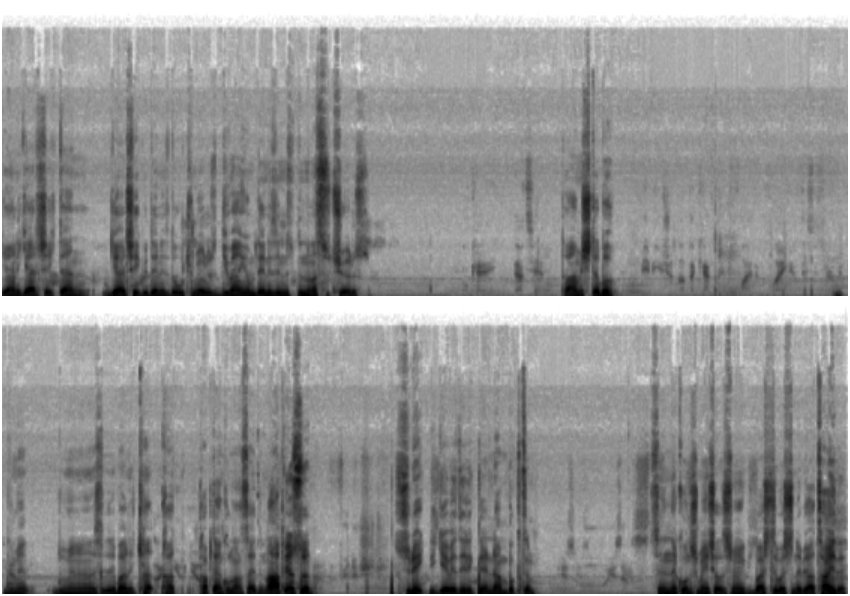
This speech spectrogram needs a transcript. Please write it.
Yani gerçekten gerçek bir denizde uçmuyoruz. Givanyum denizinin üstünde nasıl uçuyoruz? Tamam işte bu. Bu, me bu menajeri bari ka- kat- kaptan kullansaydı. Ne yapıyorsun? Sürekli gevezeliklerinden bıktım. Seninle konuşmaya çalışmak başlı başına bir hataydı.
